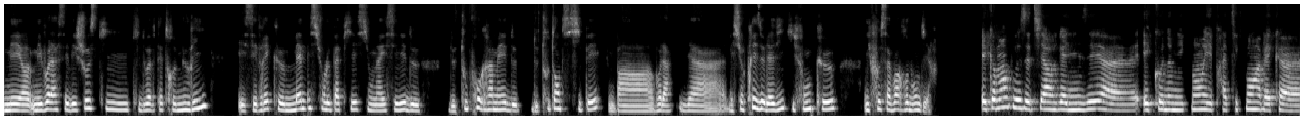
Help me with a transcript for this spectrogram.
Mais, euh, mais voilà, c'est des choses qui, qui doivent être mûries. Et c'est vrai que même sur le papier, si on a essayé de, de tout programmer, de, de tout anticiper, ben voilà, il y a les surprises de la vie qui font que il faut savoir rebondir. Et comment vous étiez organisé euh, économiquement et pratiquement avec, euh,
